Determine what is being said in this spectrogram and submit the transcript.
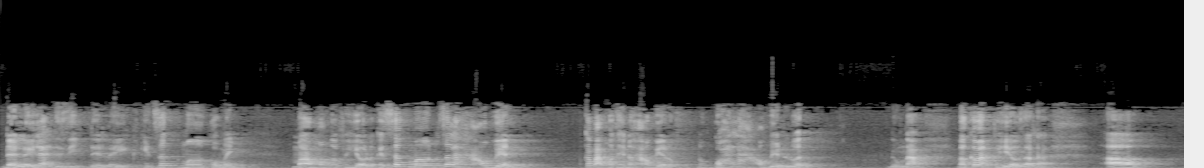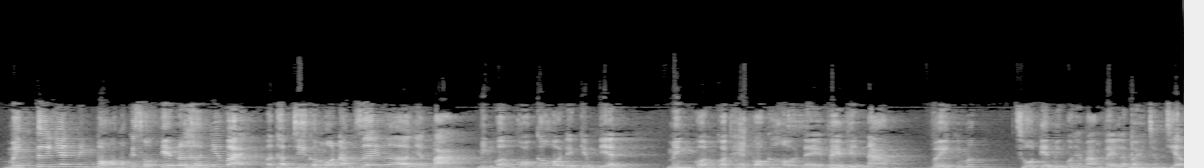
để lấy lại gì? Để lấy cái giấc mơ của mình. Mà mọi người phải hiểu là cái giấc mơ nó rất là hão huyền. Các bạn có thấy nó hão huyền không? Nó quá là hão huyền luôn. Đúng không và các bạn phải hiểu rằng là uh, mình tự nhiên mình bỏ một cái số tiền nó lớn như vậy và thậm chí còn một năm rưỡi nữa ở Nhật Bản, mình còn có cơ hội để kiếm tiền. Mình còn có thể có cơ hội để về Việt Nam với cái mức số tiền mình có thể mang về là 700 triệu.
